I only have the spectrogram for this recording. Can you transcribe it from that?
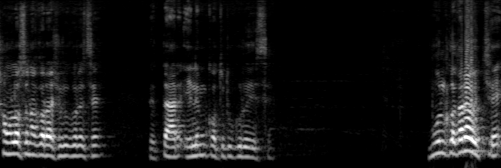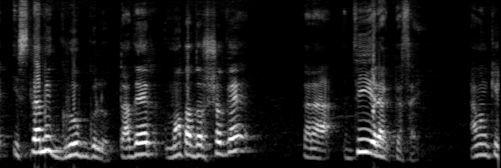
সমালোচনা করা শুরু করেছে যে তার এলেম কতটুকু রয়েছে। মূল কথাটা হচ্ছে ইসলামিক গ্রুপগুলো তাদের মতাদর্শকে তারা জিয়ে রাখতে চায়, এমনকি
